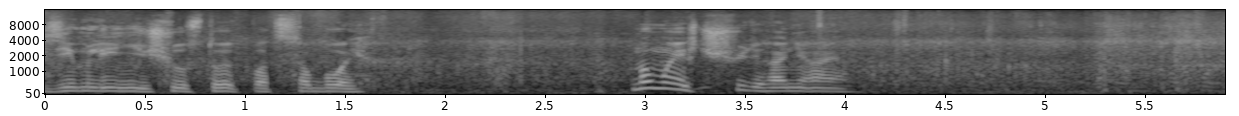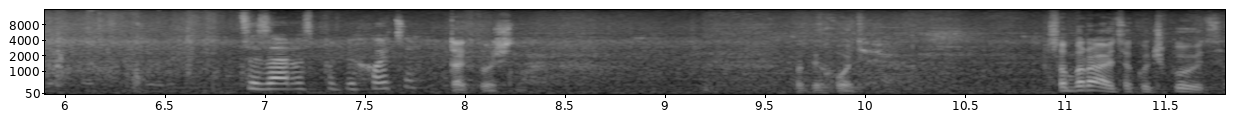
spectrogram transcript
Земли не чувствуют под собой. Но мы их чуть-чуть гоняем. Це зараз по піхоті? Так точно. По пехоте. Собираються, кучкуються.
